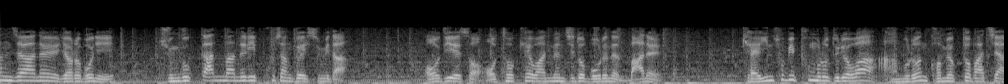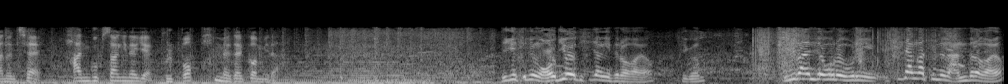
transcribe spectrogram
상자 안을 열어보니 중국 깐 마늘이 포장되어 있습니다. 어디에서 어떻게 왔는지도 모르는 마늘. 개인 소비품으로 들여와 아무런 검역도 받지 않은 채 한국 상인에게 불법 판매될 겁니다. 이게 지금 어디 어디 시장이 들어가요? 지금? 일반적으로 우리 시장 같은 데는 안 들어가요?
